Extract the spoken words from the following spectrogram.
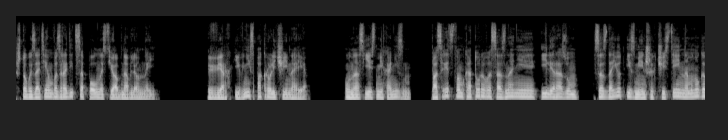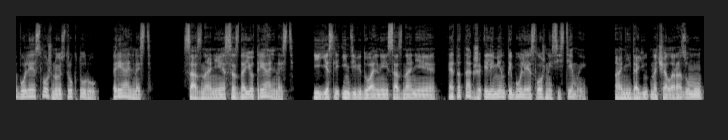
чтобы затем возродиться полностью обновленной. Вверх и вниз по кроличьей норе. У нас есть механизм, посредством которого сознание или разум создает из меньших частей намного более сложную структуру – реальность. Сознание создает реальность, и если индивидуальные сознания – это также элементы более сложной системы, они дают начало разуму,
